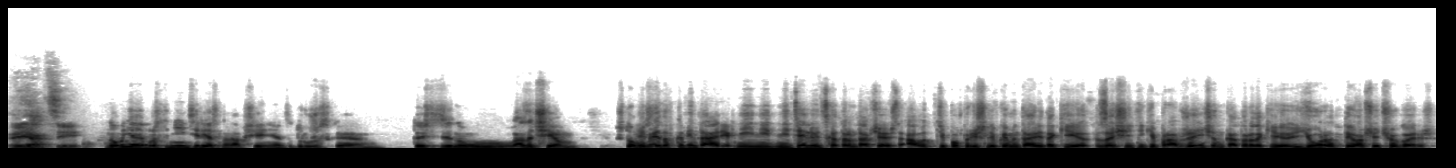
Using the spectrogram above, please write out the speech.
реакцией? Ну, мне просто неинтересно общение это дружеское. То есть, ну, а зачем? Что Я имею в виду в комментариях, не, не, не те люди, с которыми ты общаешься, а вот типа пришли в комментарии такие защитники прав женщин, которые такие, Юра, ты вообще что говоришь?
